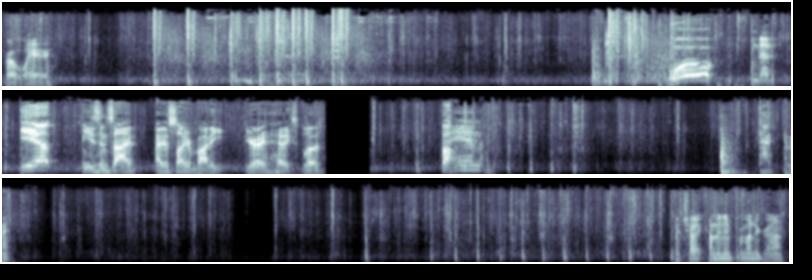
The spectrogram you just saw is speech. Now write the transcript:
Bro, where? Whoa! I'm dead. Yep, he's inside. I just saw your body, your head explode. Fuck. Man. God damn it. I'm gonna try coming in from underground.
